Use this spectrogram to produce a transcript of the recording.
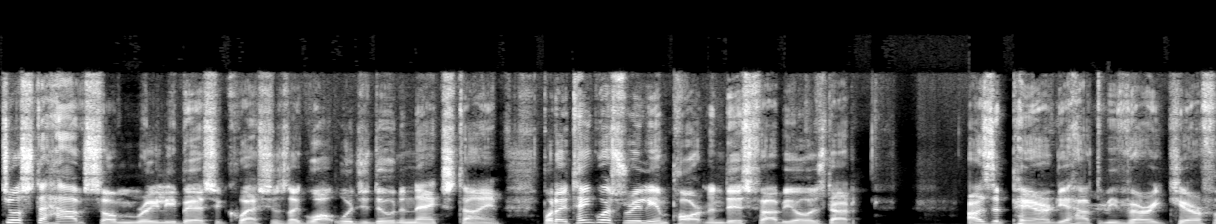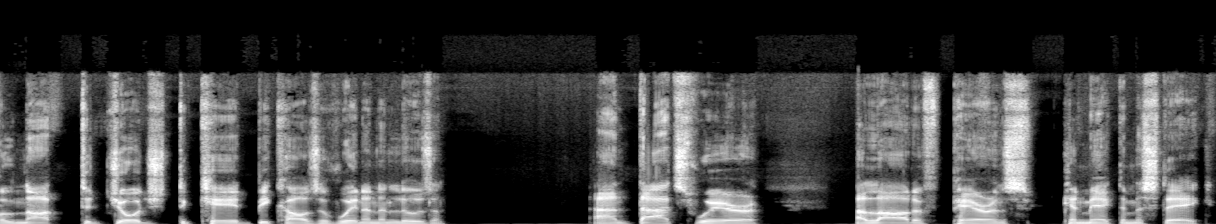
just to have some really basic questions like what would you do the next time? But I think what's really important in this, Fabio, is that as a parent, you have to be very careful not to judge the kid because of winning and losing. And that's where a lot of parents can make the mistake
